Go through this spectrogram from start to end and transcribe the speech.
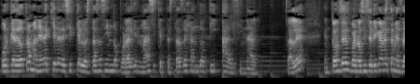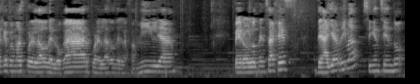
Porque de otra manera quiere decir que lo estás haciendo por alguien más y que te estás dejando a ti al final. ¿Sale? Entonces, bueno, si se fijan, este mensaje fue más por el lado del hogar, por el lado de la familia. Pero los mensajes de ahí arriba siguen siendo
